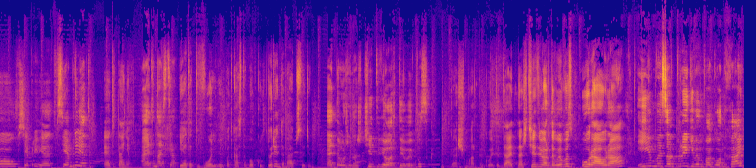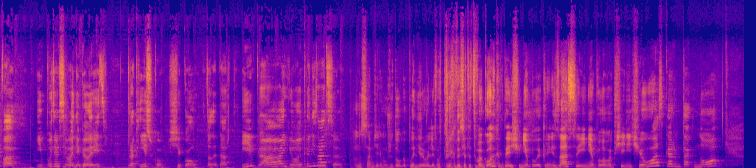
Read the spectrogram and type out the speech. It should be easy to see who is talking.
Speaker 1: Оу, всем привет!
Speaker 2: Всем привет!
Speaker 1: Это Таня.
Speaker 2: А это Настя.
Speaker 1: И это твой любимый подкаст о поп-культуре. Давай обсудим.
Speaker 2: Это уже наш четвертый выпуск.
Speaker 1: Кошмар какой-то. Да, это наш четвертый выпуск. Ура, ура!
Speaker 2: И мы запрыгиваем в вагон хайпа и будем сегодня говорить про книжку «Щегол» Донны Тарт и про ее экранизацию.
Speaker 1: На самом деле мы уже долго планировали выпрыгнуть этот вагон, когда еще не было экранизации и не было вообще ничего, скажем так, но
